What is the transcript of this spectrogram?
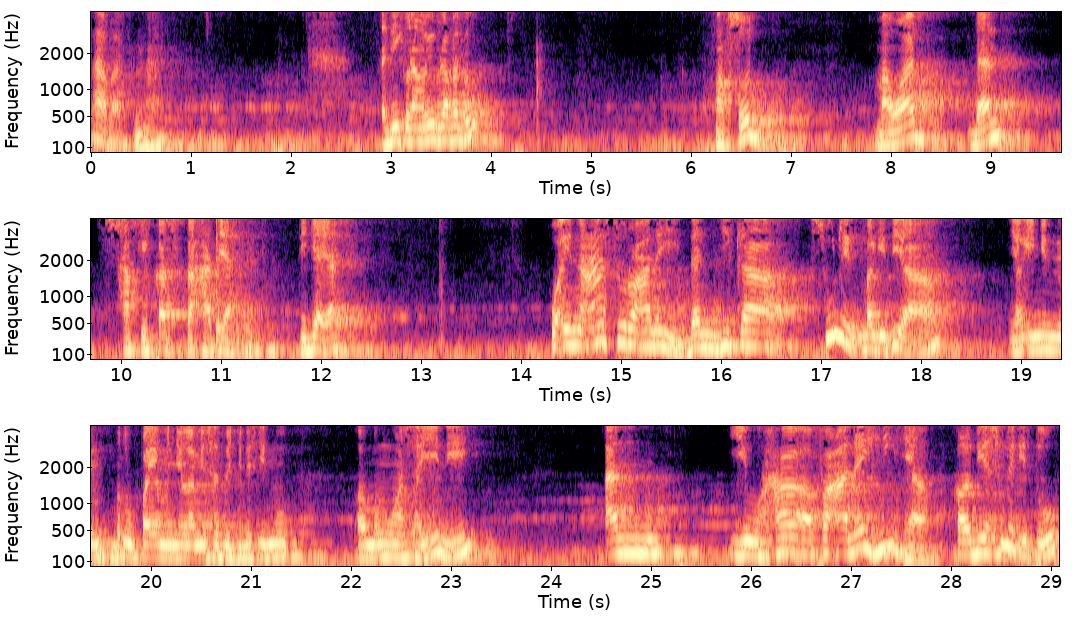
Apa? Nah. Jadi kurang lebih berapa tuh? Maksud, mawad dan hakikat sepahat ya. Tiga ya. Wa in asur alaihi. Dan jika sulit bagi dia yang ingin berupaya menyelami satu jenis ilmu e, menguasai ini an yuha alaihi ya kalau dia sulit itu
